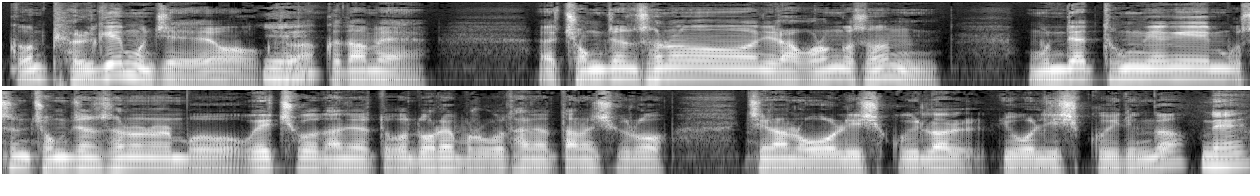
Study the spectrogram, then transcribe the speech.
그건 별개의 문제예요. 예. 그 다음에 종전선언이라고 하는 것은 문 대통령이 무슨 종전선언을 뭐 외치고 다녔다고 노래 부르고 다녔다는 식으로 지난 5월 29일 날 6월 29일인가? 네.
